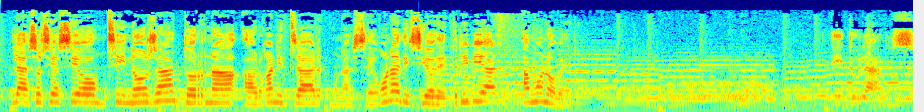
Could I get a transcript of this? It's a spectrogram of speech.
L'associació Xinosa torna a organitzar una segona edició de Trivial a Monover. Titulars.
